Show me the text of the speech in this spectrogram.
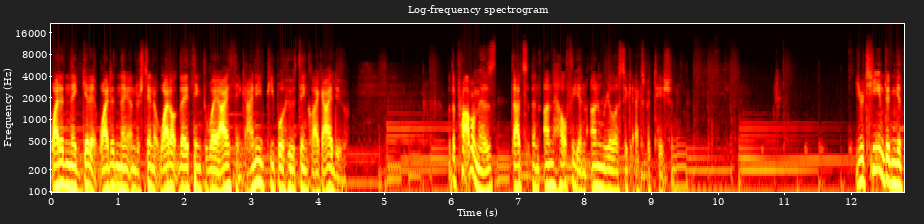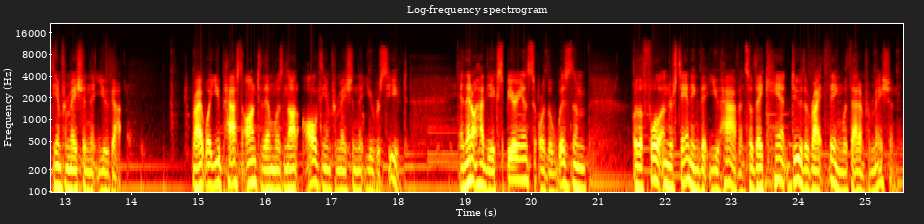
Why didn't they get it? Why didn't they understand it? Why don't they think the way I think? I need people who think like I do. But the problem is that's an unhealthy and unrealistic expectation your team didn't get the information that you got, right? What you passed on to them was not all of the information that you received. And they don't have the experience or the wisdom or the full understanding that you have. And so they can't do the right thing with that information.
